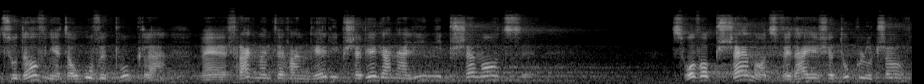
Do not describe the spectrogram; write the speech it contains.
cudownie to uwypukla e, fragment Ewangelii, przebiega na linii przemocy. Słowo przemoc wydaje się tu kluczowe.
